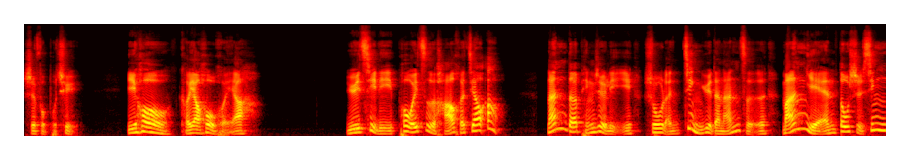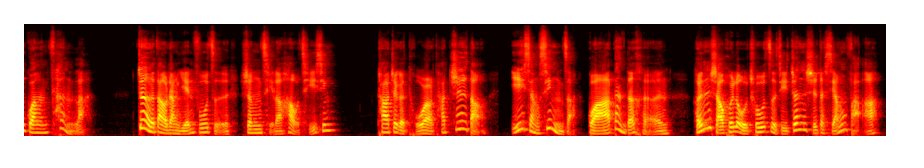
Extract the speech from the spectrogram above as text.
师傅不去，以后可要后悔啊！”语气里颇为自豪和骄傲。难得平日里疏人禁欲的男子，满眼都是星光灿烂，这倒让严夫子生起了好奇心。他这个徒儿，他知道一向性子寡淡得很，很少会露出自己真实的想法。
